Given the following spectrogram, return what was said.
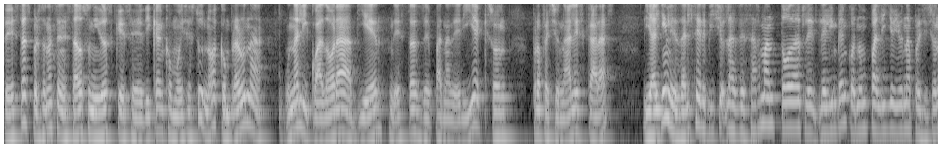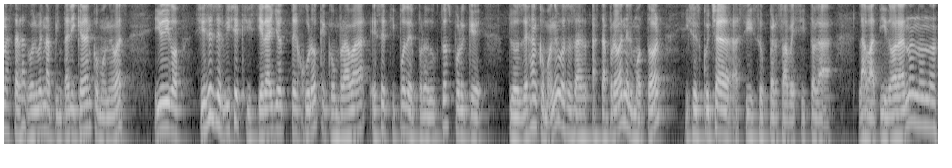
de estas personas en Estados Unidos que se dedican, como dices tú, ¿no? A comprar una, una licuadora bien de estas de panadería que son profesionales caras y alguien les da el servicio, las desarman todas, le, limpian con un palillo y una precisión, hasta las vuelven a pintar y quedan como nuevas. Y yo digo, si ese servicio existiera, yo te juro que compraba ese tipo de productos porque los dejan como nuevos, o sea, hasta prueban el motor y se escucha así súper suavecito la, la batidora, no, no, no,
